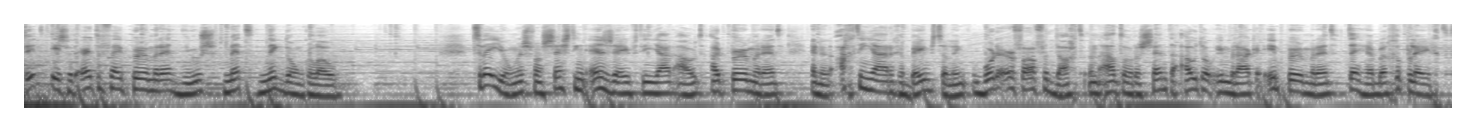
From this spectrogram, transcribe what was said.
Dit is het RTV Purmerend Nieuws met Nick Donkelo. Twee jongens van 16 en 17 jaar oud uit Purmerend en een 18-jarige Beemsteling worden ervan verdacht een aantal recente auto-inbraken in Purmerend te hebben gepleegd.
